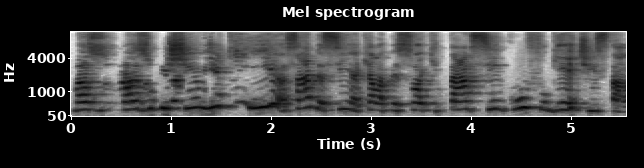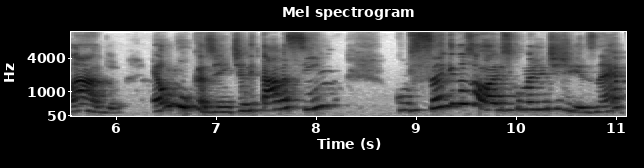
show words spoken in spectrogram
Mas, mas o bichinho ia que ia, sabe assim, aquela pessoa que tá assim com o foguete instalado? É o Lucas, gente. Ele tava assim, com sangue nos olhos, como a gente diz, né?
